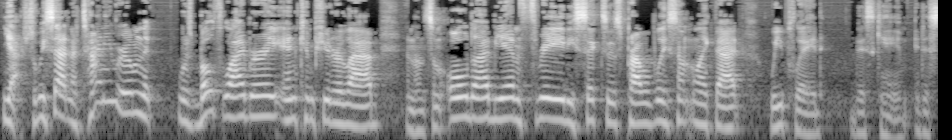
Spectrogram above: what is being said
Yeah, so we sat in a tiny room that was both library and computer lab, and on some old IBM 386s, probably something like that, we played this game. It is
